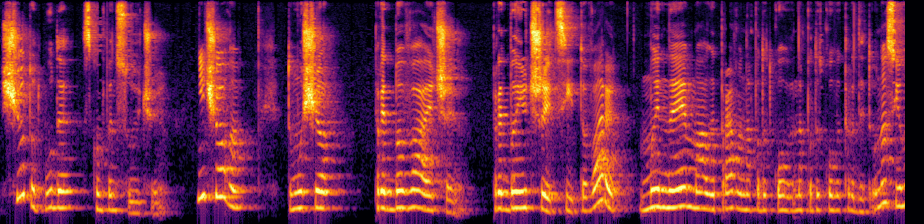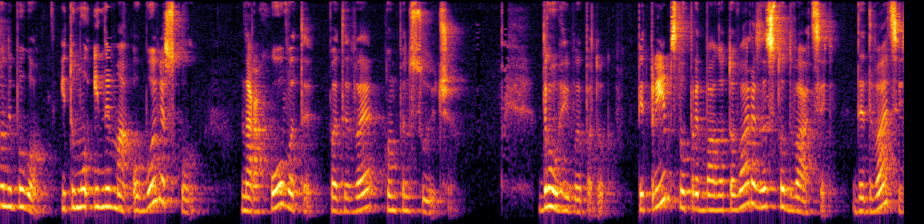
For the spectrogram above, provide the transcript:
Що тут буде з компенсуючою? Нічого. Тому що придбаваючи, придбаючи ці товари, ми не мали права на податковий, на податковий кредит. У нас його не було. І тому і нема обов'язку нараховувати ПДВ компенсуючи. Другий випадок. Підприємство придбало товари за 120, де 20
